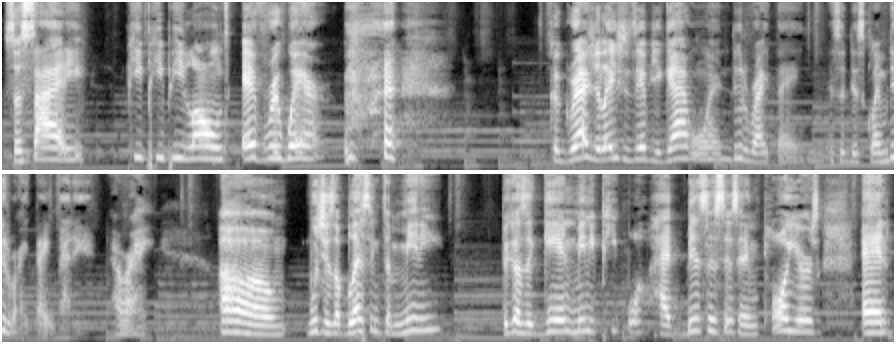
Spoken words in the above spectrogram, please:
society, PPP loans everywhere. Congratulations if you got one. Do the right thing. That's a disclaimer. Do the right thing by then. All right. Um, which is a blessing to many because again, many people had businesses and employers. And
